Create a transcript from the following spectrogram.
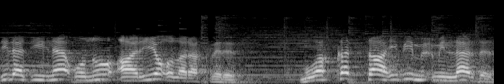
dilediğine onu ariye olarak verir. Muvakkat sahibi müminlerdir.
